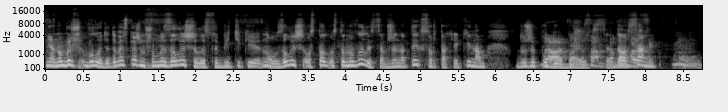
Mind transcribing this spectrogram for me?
Ні, ну ми ж Володя, давай скажемо, що ми залишили собі тільки, ну залиш остановилися вже на тих сортах, які нам дуже Да, подобаються. сам Да, самі. ну,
